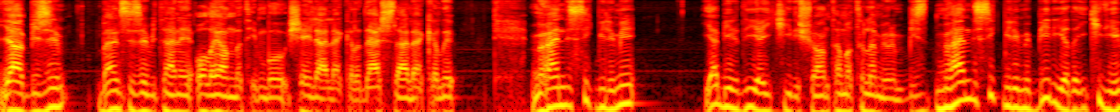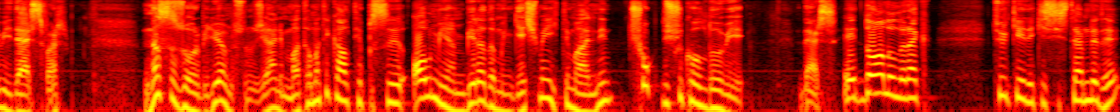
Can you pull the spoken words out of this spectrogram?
ya bizim ben size bir tane olay anlatayım bu şeyle alakalı dersle alakalı. Mühendislik bilimi ya birdi ya ikiydi şu an tam hatırlamıyorum. Biz mühendislik bilimi bir ya da iki diye bir ders var. Nasıl zor biliyor musunuz? Yani matematik altyapısı olmayan bir adamın geçme ihtimalinin çok düşük olduğu bir ders. E, doğal olarak Türkiye'deki sistemde de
